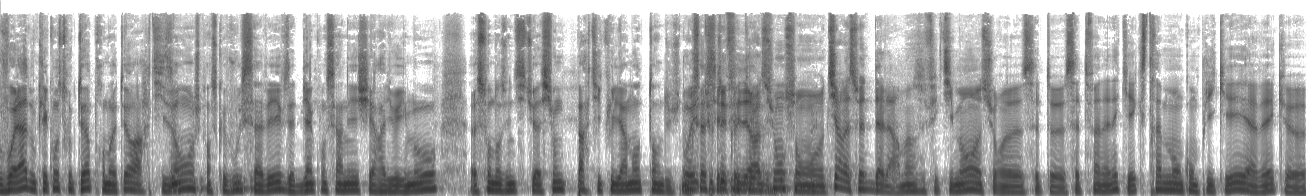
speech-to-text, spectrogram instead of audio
Voilà, donc les constructeurs, promoteurs, artisans, je pense que vous le savez, vous êtes bien concernés chez Radio Imo, euh, sont dans une situation particulièrement tendue. Donc oui, ça, toutes les fédérations sont, tirent la sonnette d'alarme, hein, effectivement, sur euh, cette, euh, cette fin d'année qui est extrêmement compliquée avec, euh,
